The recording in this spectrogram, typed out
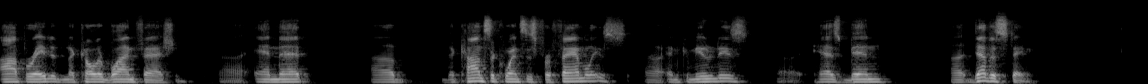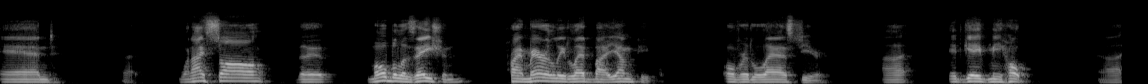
operated in a colorblind fashion, uh, and that uh, the consequences for families uh, and communities uh, has been uh, devastating. And when I saw the mobilization, primarily led by young people over the last year, it gave me hope. Uh,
